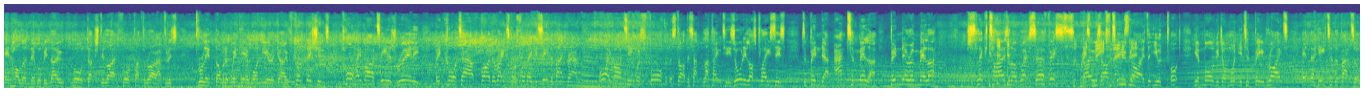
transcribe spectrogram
in Holland. There will be no more Dutch delight for Quartararo after his brilliant dominant win here one year ago. Conditions, Jorge Martinez really been caught out by the rain spots before they can see it in the background. Jorge Martin was fourth at the start of this lap 18. He's already lost places to Binder and to Miller. Binder and Miller slick tyres on a wet surface. Those are two them, guys it? that you would put your mortgage on, want you to be right in the heat of the battle.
